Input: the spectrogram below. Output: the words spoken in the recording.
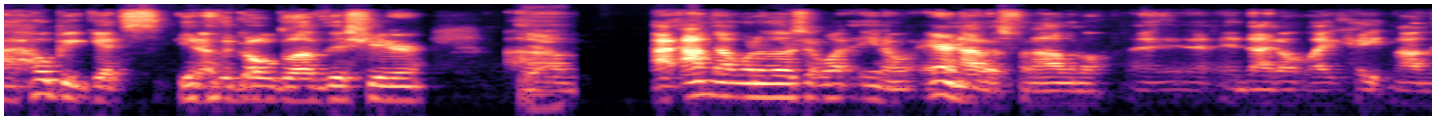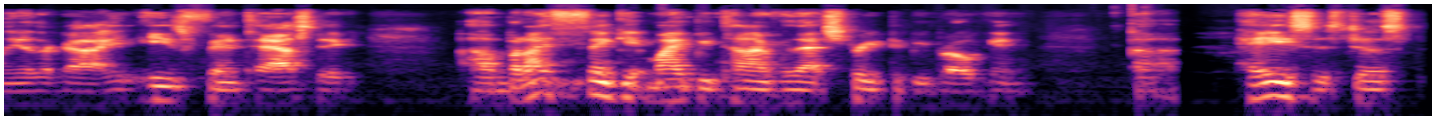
I hope he gets you know the Gold Glove this year. Yeah. Um, I, I'm not one of those that want, you know, Arenado's phenomenal, and, and I don't like hating on the other guy. He's fantastic. Uh, but I think it might be time for that streak to be broken. Uh, Hayes is just,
